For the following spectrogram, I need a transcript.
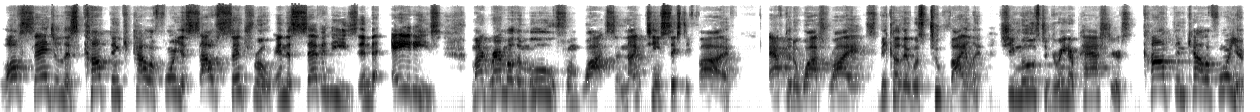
Los Angeles, Compton, California, South Central in the 70s, in the 80s. My grandmother moved from Watts in 1965 after the Watts riots because it was too violent. She moves to greener pastures, Compton, California.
